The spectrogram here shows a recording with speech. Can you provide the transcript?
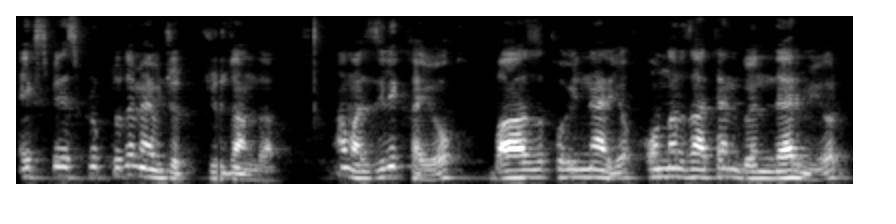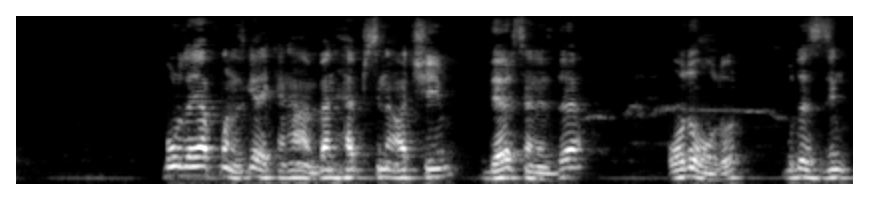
Express Crypto'da mevcut cüzdanda. Ama Zilliqa yok. Bazı coinler yok. Onları zaten göndermiyor. Burada yapmanız gereken ha ben hepsini açayım derseniz de o da olur. Bu da sizin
